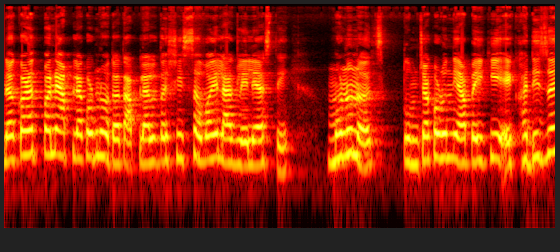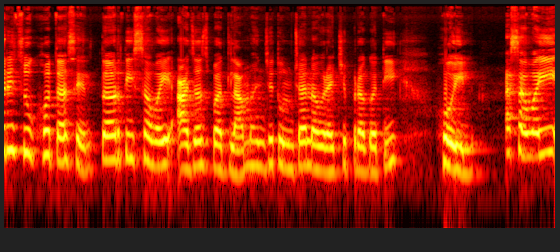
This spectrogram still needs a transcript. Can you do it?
नकळतपणे आपल्याकडून होतात आपल्याला तशी सवय लागलेली असते. म्हणूनच तुमच्याकडून यापैकी एखादी जरी चूक होत असेल तर ती सवयी आजच बदला म्हणजे तुमच्या नवऱ्याची प्रगती होईल. या सवयी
